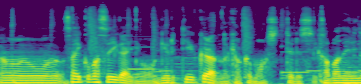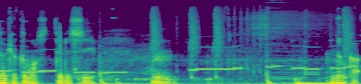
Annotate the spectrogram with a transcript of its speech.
あのー、サイコパス以外にもギルティークランの曲も知ってるし、カバネリの曲も知ってるし、うん。なんか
